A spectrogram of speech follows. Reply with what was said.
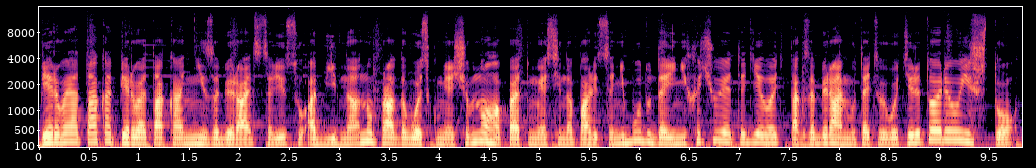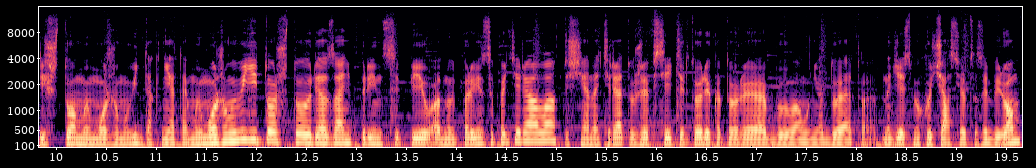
Первая атака, первая атака не забирает столицу, обидно. Ну, правда, войск у меня еще много, поэтому я сильно париться не буду, да и не хочу я это делать. Так, забираем вот эту его территорию, и что? И что мы можем увидеть? Так, нет, мы можем увидеть то, что Рязань, в принципе, одну провинцию потеряла. Точнее, она теряет уже все территории, которые было у нее до этого. Надеюсь, мы хоть сейчас ее это заберем.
